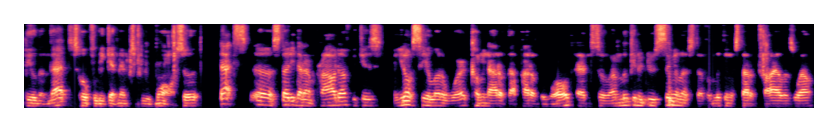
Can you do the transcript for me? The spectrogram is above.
build on that to hopefully get them to do more. So that's a study that I'm proud of because you don't see a lot of work coming out of that part of the world. And so I'm looking to do similar stuff. I'm looking to start a trial as well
